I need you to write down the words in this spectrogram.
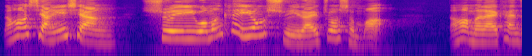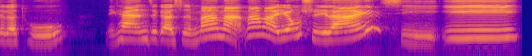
然后想一想水，我们可以用水来做什么？然后我们来看这个图，你看这个是妈妈，妈妈用水来洗衣，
